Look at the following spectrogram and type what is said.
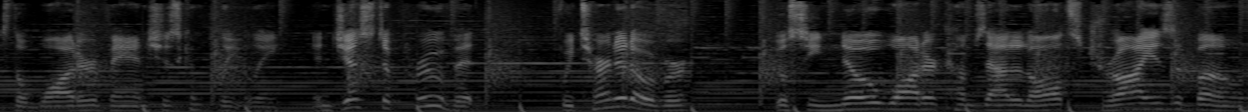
as the water vanishes completely. And just to prove it, if we turn it over, you'll see no water comes out at all. It's dry as a bone.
